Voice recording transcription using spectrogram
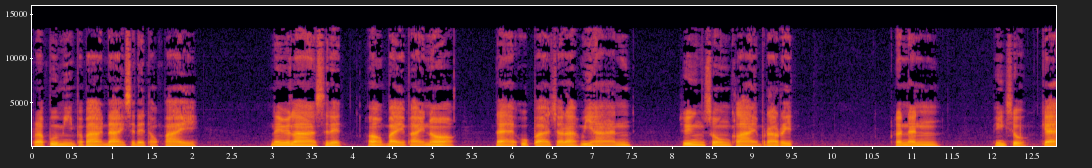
พระผู้มีพระภาคได้เสด็จออกไป ในเวลาเสด็จออกไปภายนอก แต่อุปาจารวิหาร จึงทรงคลายพระฤทธิ์กระนั้นภิกษุแก่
